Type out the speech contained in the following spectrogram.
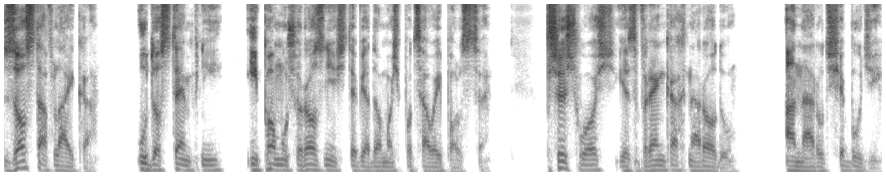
zostaw lajka, udostępnij i pomóż roznieść tę wiadomość po całej Polsce. Przyszłość jest w rękach narodu, a naród się budzi.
